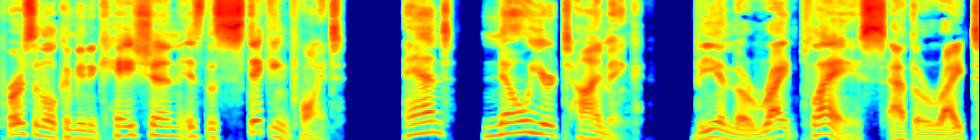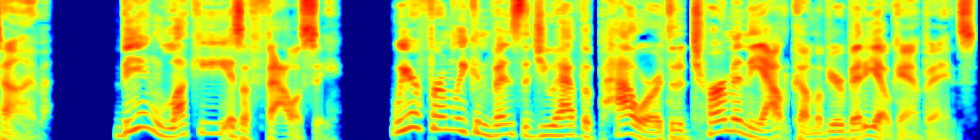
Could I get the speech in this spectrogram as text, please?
Personal communication is the sticking point. And know your timing. Be in the right place at the right time. Being lucky is a fallacy. We are firmly convinced that you have the power to determine the outcome of your video campaigns.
